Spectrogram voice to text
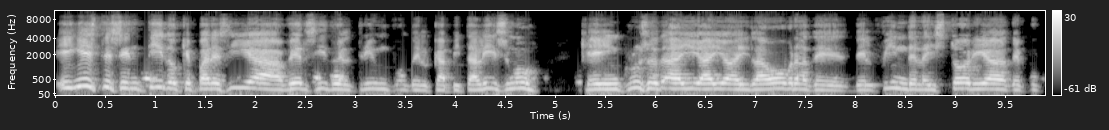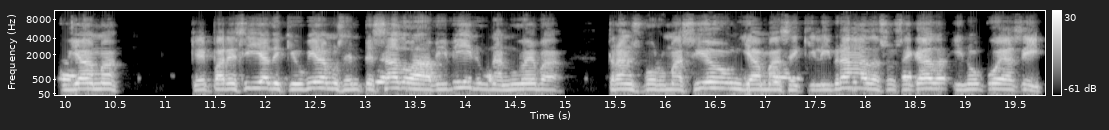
En este sentido, que parecía haber sido el triunfo del capitalismo, que incluso hay, hay, la obra de, del fin de la historia de Fukuyama, que parecía de que hubiéramos empezado a vivir una nueva transformación ya más equilibrada, sosegada, y no fue así.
